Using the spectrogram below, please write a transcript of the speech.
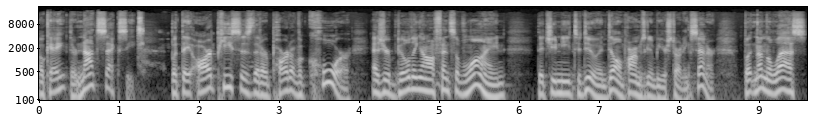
okay? They're not sexy, but they are pieces that are part of a core as you're building an offensive line that you need to do. And Dylan Parham is going to be your starting center, but nonetheless,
